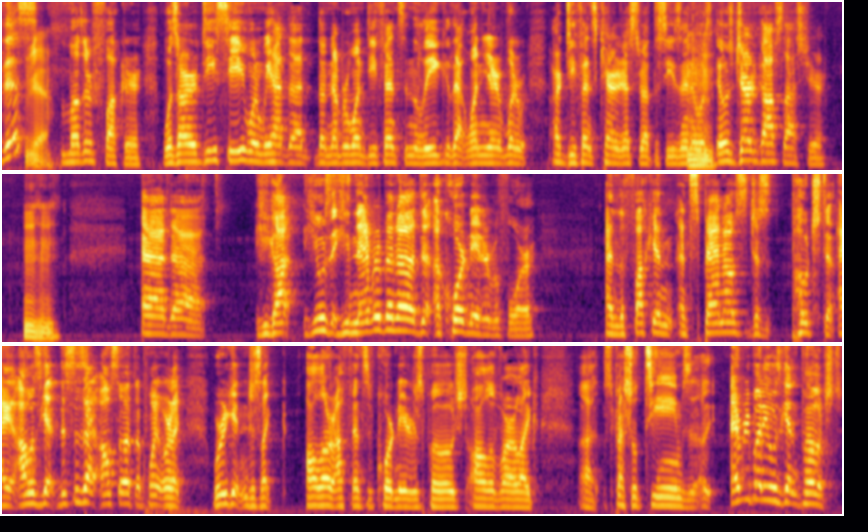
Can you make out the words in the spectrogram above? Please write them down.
this Yeah. motherfucker was our DC when we had the, the number one defense in the league that one year. Where our defense carried us throughout the season. It was it was Jared Goff's last year, Mm-hmm. and uh, he got he was he's never been a, a coordinator before, and the fucking and Spanos just poached it. I, I was getting this is at, also at the point where like we're getting just like all our offensive coordinators poached, all of our like uh, special teams, uh, everybody was getting poached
